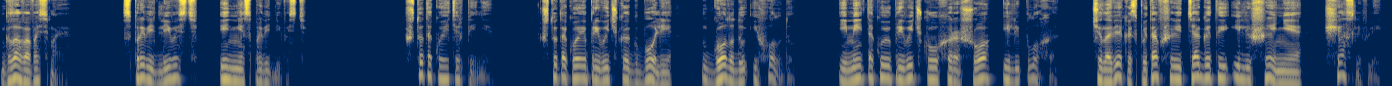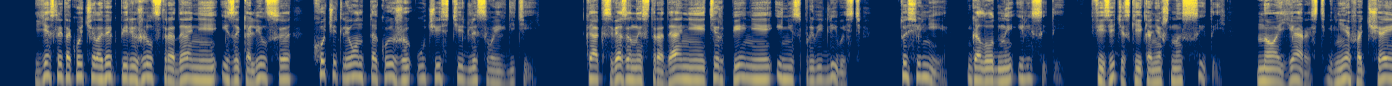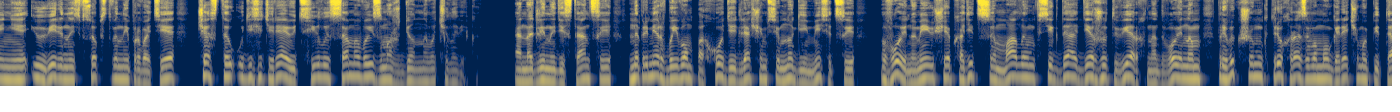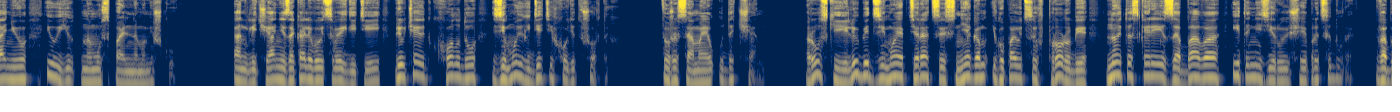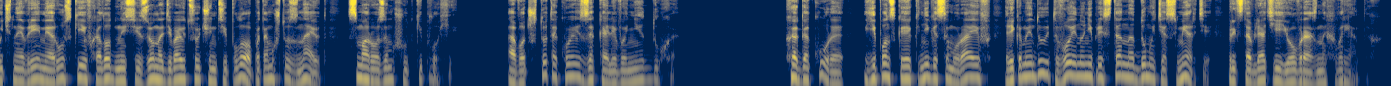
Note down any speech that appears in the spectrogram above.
Глава 8. Справедливость и несправедливость. Что такое терпение? Что такое привычка к боли, к голоду и холоду? Иметь такую привычку хорошо или плохо? Человек, испытавший тяготы и лишения, счастлив ли? Если такой человек пережил страдания и закалился, хочет ли он такой же участи для своих детей? Как связаны страдания, терпение и несправедливость? Кто сильнее, голодный или сытый. Физически, конечно, сытый. Но ярость, гнев, отчаяние и уверенность в собственной правоте часто удесятеряют силы самого изможденного человека. А на длинной дистанции, например, в боевом походе, длящемся многие месяцы, воин, умеющий обходиться малым, всегда держит верх над воином, привыкшим к трехразовому горячему питанию и уютному спальному мешку. Англичане закаливают своих детей, приучают к холоду, зимой их дети ходят в шортах. То же самое у датчан. Русские любят зимой обтираться снегом и купаются в проруби, но это скорее забава и тонизирующая процедура. В обычное время русские в холодный сезон одеваются очень тепло, потому что знают, с морозом шутки плохи. А вот что такое закаливание духа? Хагакура, японская книга самураев, рекомендует воину непрестанно думать о смерти, представлять ее в разных вариантах.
